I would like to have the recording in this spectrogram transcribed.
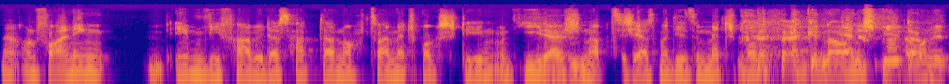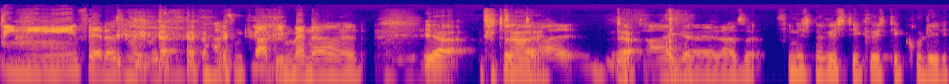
Ja, und vor allen Dingen eben wie Fabi das hat, da noch zwei Matchbox stehen und jeder mhm. schnappt sich erstmal diese Matchbox. genau, und spielt damit. Und fährt das mal über gerade die Männer halt. Ja, total. Total, total ja. geil. Also finde ich eine richtig, richtig coole Idee.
